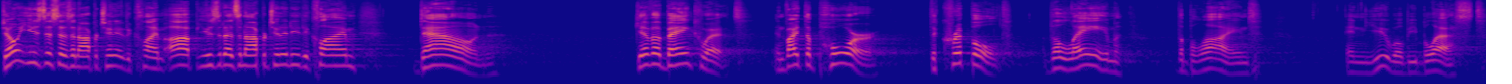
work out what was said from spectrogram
Don't use this as an opportunity to climb up, use it as an opportunity to climb down. Give a banquet. Invite the poor, the crippled, the lame, the blind, and you will be blessed.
